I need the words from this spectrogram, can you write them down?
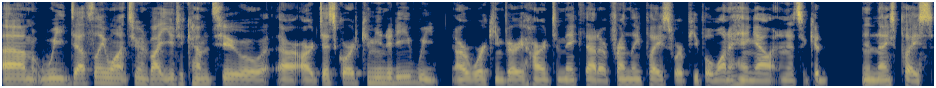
Um, we definitely want to invite you to come to our, our, Discord community. We are working very hard to make that a friendly place where people want to hang out, and it's a good and nice place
